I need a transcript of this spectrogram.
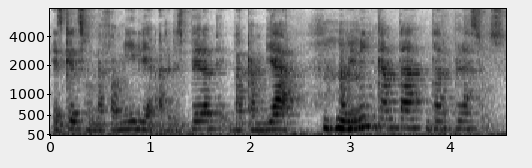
es que es una familia, a ver, espérate, va a cambiar. A mí me encanta dar plazos.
